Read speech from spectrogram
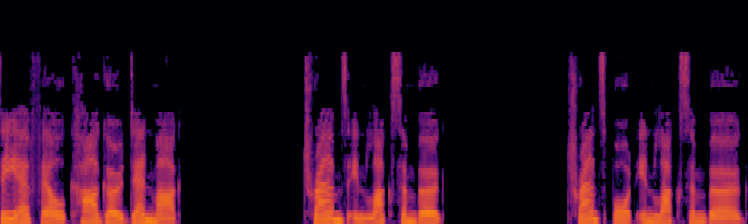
CFL Cargo Denmark Trams in Luxembourg. Transport in Luxembourg.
